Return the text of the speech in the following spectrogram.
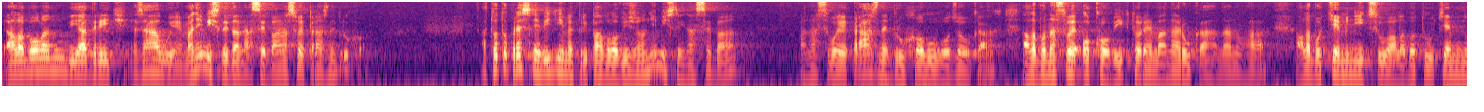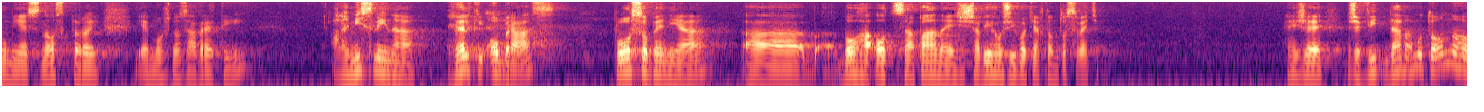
alebo len vyjadriť záujem a nemyslieť na seba, na svoje prázdne brucho. A toto presne vidíme pri Pavlovi, že on nemyslí na seba a na svoje prázdne brucho v úvodzovkách, alebo na svoje okovy, ktoré má na rukách a na nohách, alebo temnicu, alebo tú temnú miestnosť, ktorej je možno zavretý, ale myslí na veľký obraz pôsobenia Boha Otca, Pána Ježiša v jeho živote v tomto svete. Hej, že, že dáva mu to o mnoho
